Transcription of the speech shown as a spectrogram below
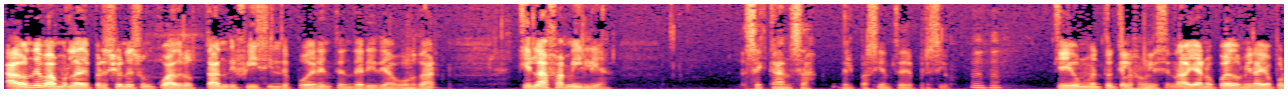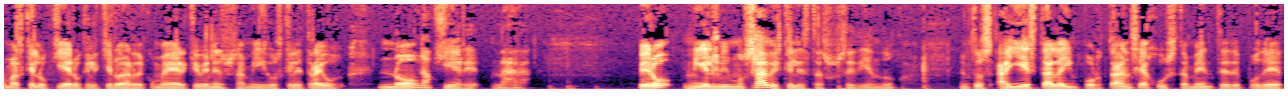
¿a dónde vamos? La depresión es un cuadro tan difícil de poder entender y de abordar que la familia se cansa del paciente depresivo que llega un momento en que la familia dice, no, ya no puedo, mira, yo por más que lo quiero, que le quiero dar de comer, que vienen sus amigos, que le traigo, no, quiere nada. Pero ni él mismo sabe qué le está sucediendo. Entonces ahí está la importancia justamente de poder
